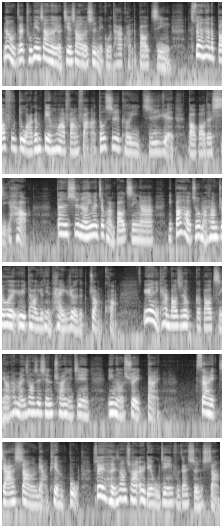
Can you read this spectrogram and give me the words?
那我在图片上呢，有介绍的是美国他款的包巾，虽然它的包覆度啊跟变化方法都是可以支援宝宝的喜好，但是呢，因为这款包巾啊，你包好之后马上就会遇到有点太热的状况，因为你看包这个包巾啊，它蛮像是先穿一件婴儿睡袋，再加上两片布，所以很像穿二点五件衣服在身上。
